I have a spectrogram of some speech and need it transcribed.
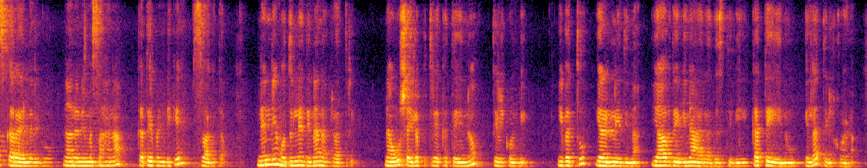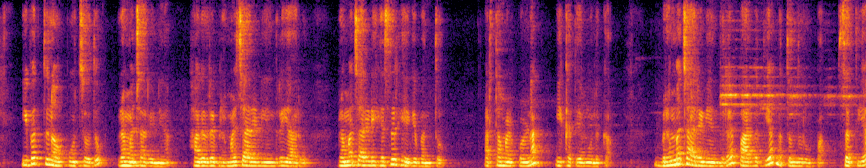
ನಮಸ್ಕಾರ ಎಲ್ಲರಿಗೂ. ನಾನು ನಿಮ್ಮ ಸಹನ, ಕತೆ ಬಂಡಿಗೆ ಸ್ವಾಗತ. ನಿನ್ನೆ ಮೊದಲನೇ ದಿನ ನವರಾತ್ರಿ. ನಾವು ಶೈಲಪುತ್ರಿಯ ಕಥೆಯನ್ನು ತಿಳ್ಕೊಂಡ್ವಿ. ಇವತ್ತು ಎರಡನೇ ದಿನ. ಯಾವ ದೇವಿನ ಆರಾಧಿಸ್ತೀವಿ, ಕತೆ ಏನು ಎಲ್ಲ ತಿಳ್ಕೊಳ್ಳೋಣ. ಇವತ್ತು ನಾವು ಪೂಜಿಸೋದು ಬ್ರಹ್ಮಚಾರಿಣಿಯ. ಹಾಗಾದರೆ ಬ್ರಹ್ಮಚಾರಿಣಿ ಅಂದರೆ ಯಾರು? ಬ್ರಹ್ಮಚಾರಿಣಿ ಹೆಸರು ಹೇಗೆ ಬಂತು? ಅರ್ಥ ಮಾಡ್ಕೊಳ್ಳೋಣ ಈ ಕಥೆಯ ಮೂಲಕ. ಬ್ರಹ್ಮಚಾರಿಣಿ ಅಂದರೆ ಪಾರ್ವತಿಯ ಮತ್ತೊಂದು ರೂಪ, ಸತಿಯ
